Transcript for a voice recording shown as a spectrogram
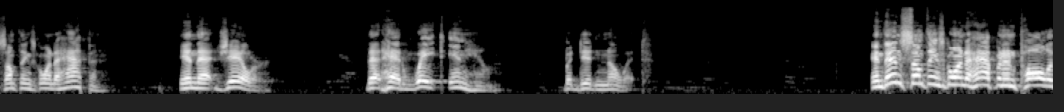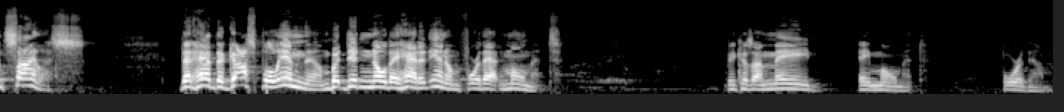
something's going to happen in that jailer that had wait in him but didn't know it. And then something's going to happen in Paul and Silas that had the gospel in them but didn't know they had it in them for that moment. Because I made a moment for them.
